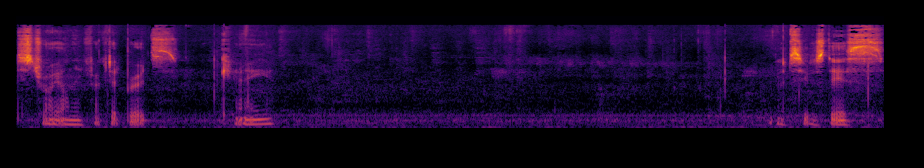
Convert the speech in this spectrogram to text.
Destroy all infected birds. Okay. Let's use this.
